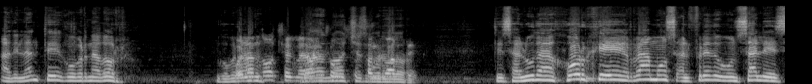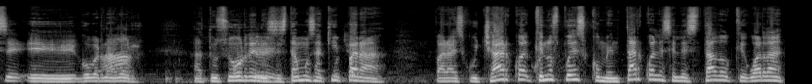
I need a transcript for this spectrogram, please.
Adelante, gobernador. Buenas noches, me Buenas noches, gobernador. Te saluda Jorge Ramos Alfredo González, eh, eh, gobernador. Ah, a tus órdenes, estamos aquí para, para escuchar. ¿Qué nos puedes comentar? ¿Cuál es el estado que guarda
